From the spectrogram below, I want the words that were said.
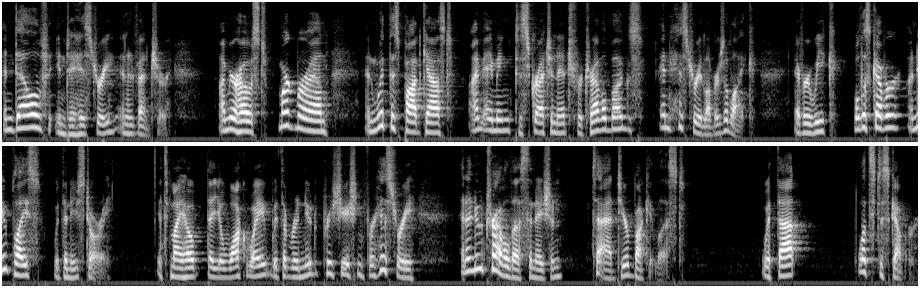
and delve into history and adventure. I'm your host, Mark Moran, and with this podcast, I'm aiming to scratch an itch for travel bugs and history lovers alike. Every week, we'll discover a new place with a new story. It's my hope that you'll walk away with a renewed appreciation for history and a new travel destination to add to your bucket list. With that, let's discover.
